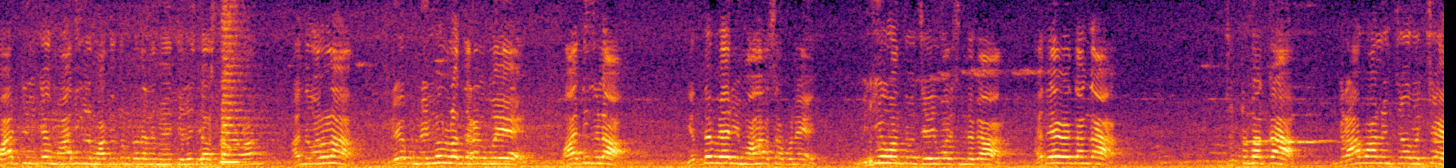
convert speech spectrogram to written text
పార్టీలకే మాదిగల మద్దతు ఉంటుందని మేము తెలియజేస్తా ఉన్నాం. అందువలన రేపు నెల్లూరులో జరగబోయే మాదిగుల యుద్ధవేరి మహాసభని విజయవంతం చేయవలసిందిగా అదేవిధంగా చుట్టుపక్క గ్రామాల నుంచి వచ్చే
